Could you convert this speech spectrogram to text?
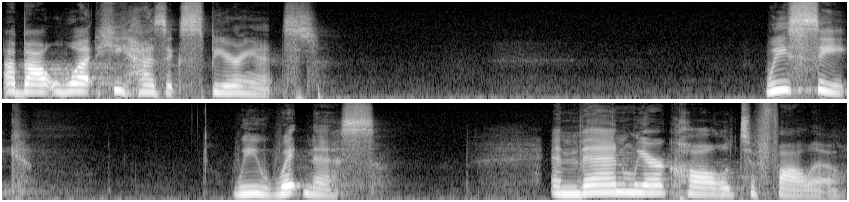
about what he has experienced. We seek, we witness, and then we are called to follow.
